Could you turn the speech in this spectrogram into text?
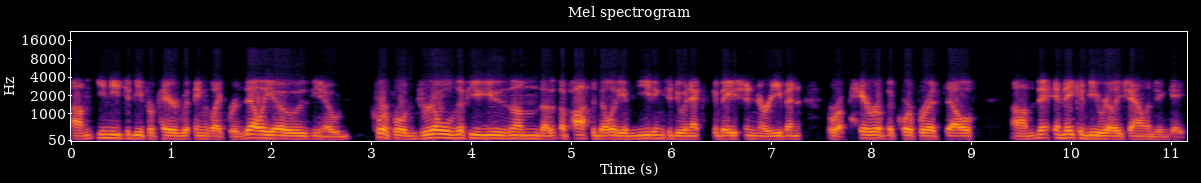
um, you need to be prepared with things like Rosellos, you know, corporal drills if you use them, the, the possibility of needing to do an excavation or even a repair of the corpora itself. Um, and they can be really challenging cases.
